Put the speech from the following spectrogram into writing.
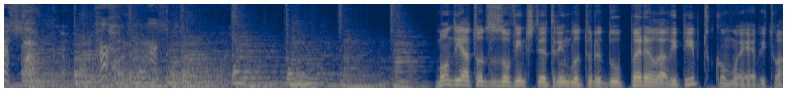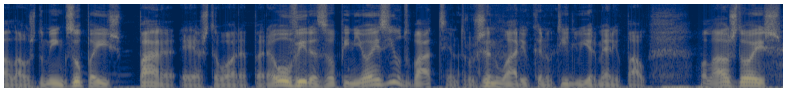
essa. Bom dia a todos os ouvintes da triangulatura do Paralelepípedo. Como é habitual aos domingos, o país para a esta hora para ouvir as opiniões e o debate entre o Januário Canutilho e Herménio Paulo. Olá aos dois.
